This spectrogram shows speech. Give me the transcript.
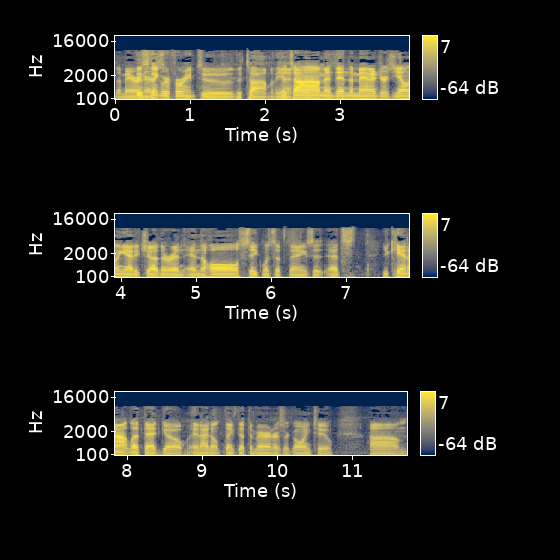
the Mariners. This thing referring to the Tom and the, the Tom, and then the managers yelling at each other, and, and the whole sequence of things. It, it's you cannot let that go, and I don't think that the Mariners are going to. Um,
